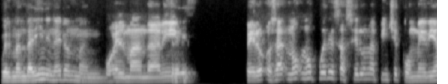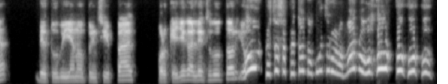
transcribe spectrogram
O el mandarín en Iron Man. O el mandarín. Pero, o sea, no, no puedes hacer una pinche comedia de tu villano principal. porque llega el ex Luthor y ¡oh! ¡Me estás apretando muy duro la mano!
